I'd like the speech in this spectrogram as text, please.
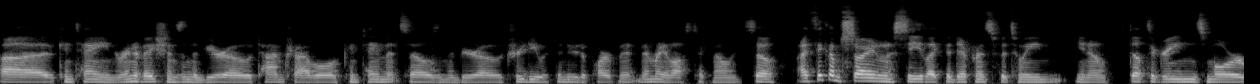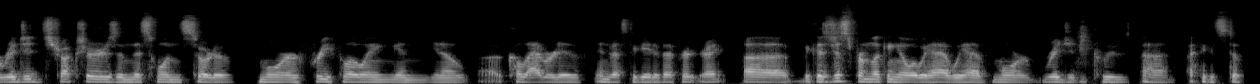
Uh, contain renovations in the bureau, time travel, containment cells in the bureau, treaty with the new department, memory loss technology. So I think I'm starting to see like the difference between, you know, Delta Green's more rigid structures and this one's sort of more free flowing and, you know, uh, collaborative investigative effort, right? Uh, because just from looking at what we have, we have more rigid clues. Uh, I think it's still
